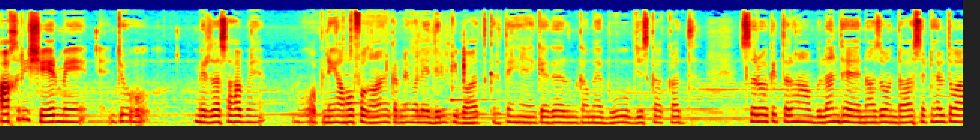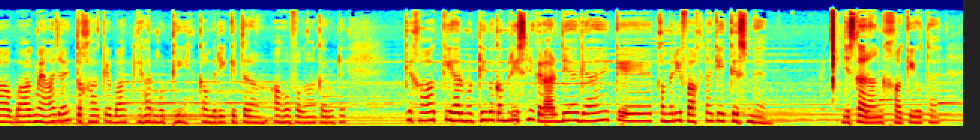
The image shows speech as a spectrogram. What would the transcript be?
آخری شعر میں جو مرزا صاحب ہیں، وہ اپنے آہو فغان کرنے والے دل کی بات کرتے ہیں کہ اگر ان کا محبوب جس کا قد سروں کی طرح بلند ہے، ناز و انداز سے ٹہل تو باغ میں آ جائے۔ تو خاک باغ کی ہر مٹھی کمری کی طرح آہو فغاں کر اٹھے۔ کہ خاک کی ہر مٹھی کو کمری اس لیے قرار دیا گیا ہے کہ قمری فاختہ کی ایک قسم ہے، جس کا رنگ خاکی ہوتا ہے۔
